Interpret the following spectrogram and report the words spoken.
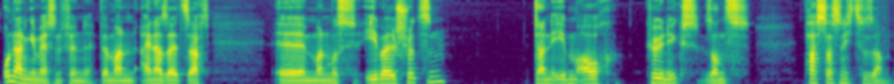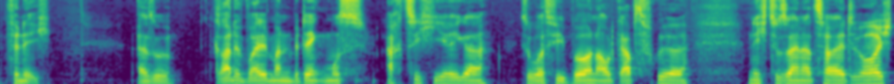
unangemessen finde. Wenn man einerseits sagt, äh, man muss Eberl schützen, dann eben auch Königs, sonst passt das nicht zusammen, finde ich. Also gerade weil man bedenken muss, 80-Jähriger. Sowas wie Burnout gab es früher nicht zu seiner Zeit. Ja, ich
